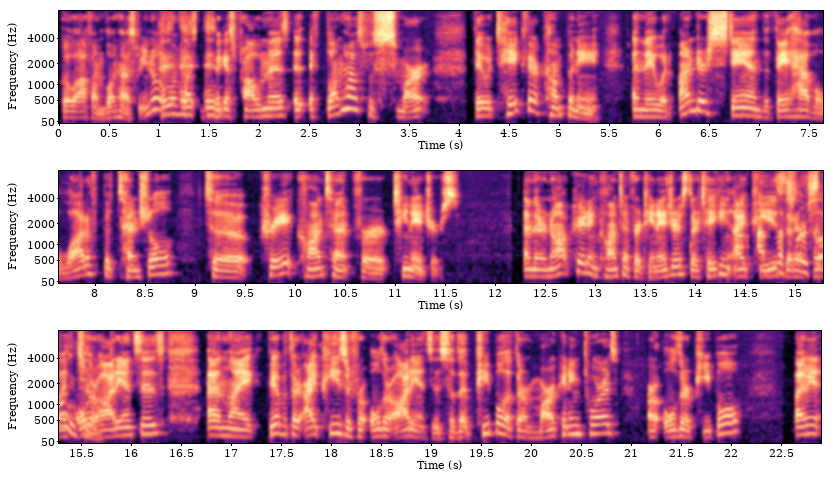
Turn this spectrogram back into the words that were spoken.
go off on Blumhouse, but you know what And- Blumhouse and- biggest problem is? If Blumhouse was smart, they would take their company and they would understand that they have a lot of potential to create content for teenagers. And they're not creating content for teenagers. They're taking IPs that's that are for like older to. audiences, and like yeah, but their IPs are for older audiences, so the people that they're marketing towards are older people. I mean,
